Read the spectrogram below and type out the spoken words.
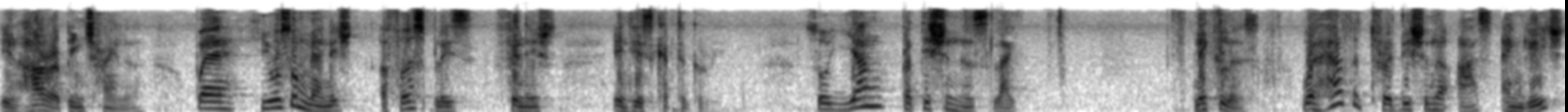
in Harbin, China, where he also managed a first place finish in his category. So young practitioners like Nicholas will help the traditional arts engage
